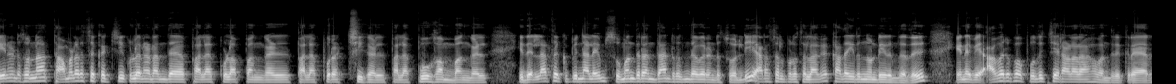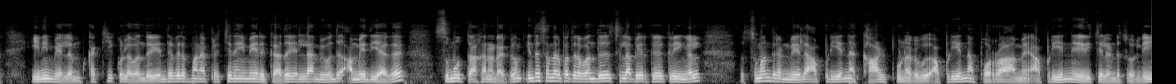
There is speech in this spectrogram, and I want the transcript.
ஏன்னு சொன்னால் தமிழரசு கட்சிக்குள்ளே நடந்த பல குழப்பங்கள் பல புரட்சிகள் பல பூகம்பங்கள் இது எல்லாத்துக்கு பின்னாலேயும் சுமந்திரன் தான் இருந்தவர் என்று சொல்லி அரசல் புரசலாக கதை இருந்து கொண்டிருந்தது. எனவே அவர் இப்போ பொதுச் செயலாளராக வந்திருக்கிறார். இனிமேலும் கட்சிக்குள்ளே வந்து எந்த விதமான பிரச்சனையுமே இருக்காது. எல்லாமே வந்து அமைதியாக சுமூத்தாக நடக்கும். இந்த சந்தர்ப்பத்தில் வந்து சில பேர் கேட்குறீங்க சுமந்திரன் மேலே அப்படி என்ன காழ்ப்புணர்வு அப்படி என்ன பொறாமை அப்படி என்ன எரிச்சல் என்று சொல்லி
